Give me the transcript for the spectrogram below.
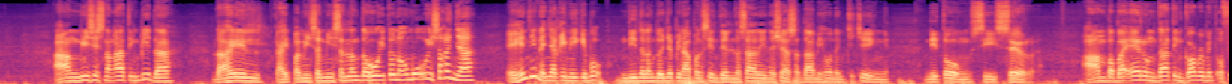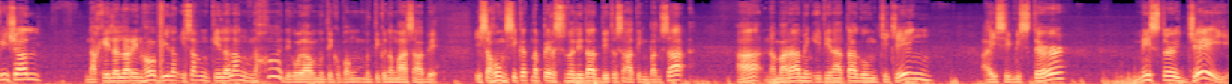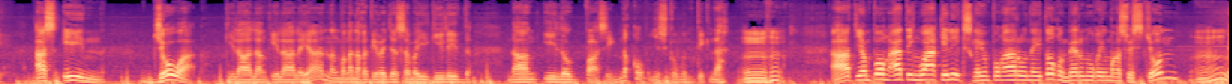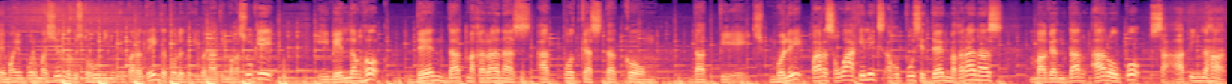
Ang misis ng ating bida, dahil kahit paminsan-minsan lang daw ho ito na umuwi sa kanya, eh hindi na niya kinikibo. Hindi na lang daw niya pinapansin dahil nasanay na siya sa dami ho ng chiching nitong si Sir. Ang babaerong dating government official, nakilala rin ho bilang isang kilalang, nako, hindi ko wala munti ko pang munti ko nang masabi. Isa hong sikat na personalidad dito sa ating bansa, ha, na maraming itinatagong chiching ay si Mr. Mr. J as in Jowa Kilalang kilala yan ng mga nakatira dyan sa may gilid ng Ilog Pasig. Nako, Diyos ko muntik na. Mm-hmm. At yan po ang ating Wakileaks ngayon pong araw na ito. Kung meron po kayong mga question, mm, may mga impormasyon na gusto ho ninyong iparating katulad ng iba nating mga suki, email lang ho den.makaranas at podcast.com.ph Muli, para sa Wakileaks, ako po si Den Makaranas Magandang araw po sa ating lahat.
